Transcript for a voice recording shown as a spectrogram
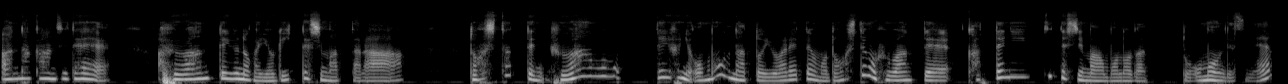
あんな感じで、不安っていうのがよぎってしまったら、どうしたって不安をっていうふうに思うなと言われても、どうしても不安って勝手に来てしまうものだと思うんですね。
